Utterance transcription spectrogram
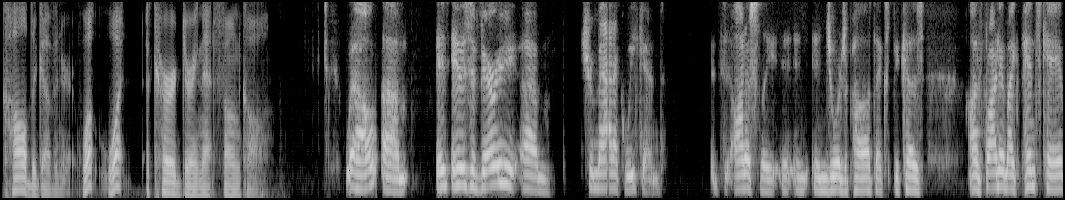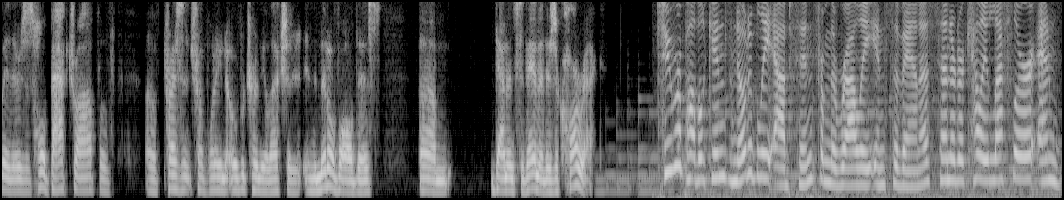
called the governor. What what occurred during that phone call? Well, um, it, it, was a very um, traumatic weekend, it's, honestly, in, in Georgia politics, because on Friday, Mike Pence came, and there's this whole backdrop of of President Trump wanting to overturn the election. In the middle of all this, um, down in Savannah, there's a car wreck. Two Republicans notably absent from the rally in Savannah Senator Kelly Loeffler and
